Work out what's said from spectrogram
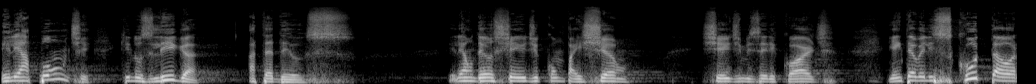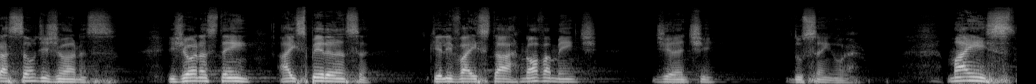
Ele é a ponte que nos liga até Deus. Ele é um Deus cheio de compaixão, cheio de misericórdia. E então ele escuta a oração de Jonas. E Jonas tem a esperança que ele vai estar novamente diante do Senhor. Mas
